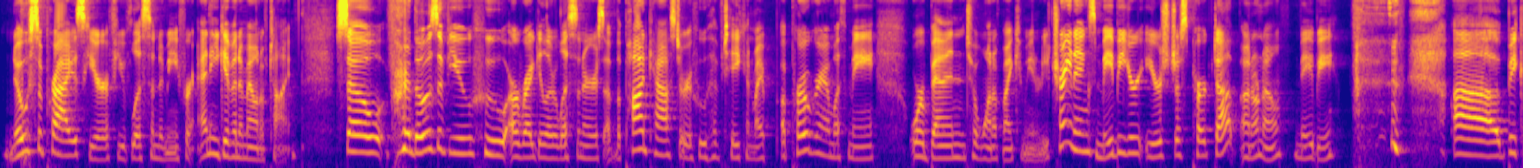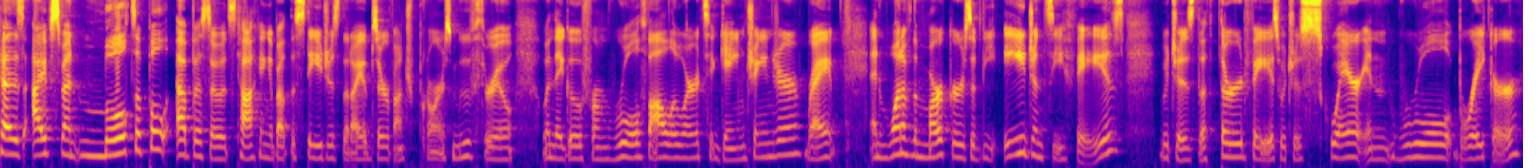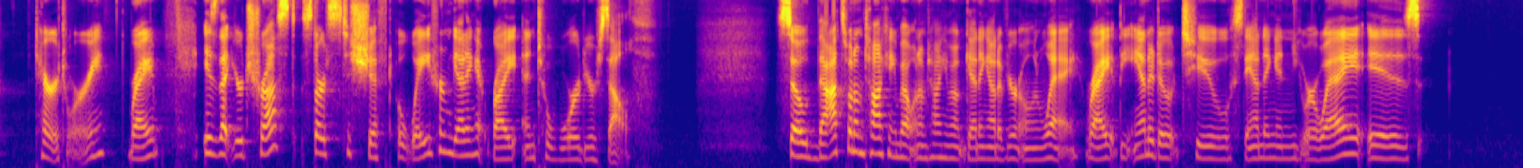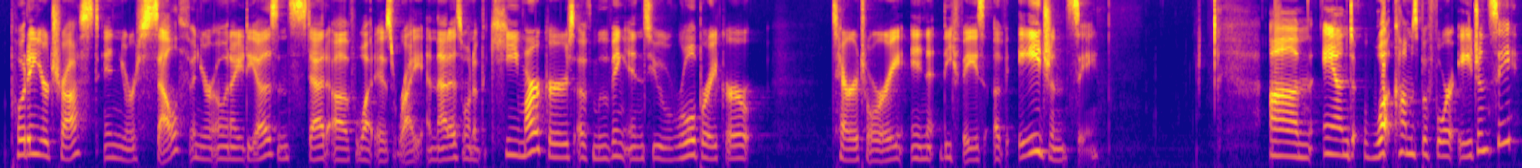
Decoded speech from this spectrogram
No surprise here if you've listened to me for any given amount of time. So, for those of you who are regular listeners of the podcast or who have taken my a program with me or been to one of my community trainings, maybe your ears just perked up. I don't know, maybe. uh, because I've spent multiple episodes talking about the stages that I observe entrepreneurs move through when they go from rule follower to game changer, right? And one of the markers of the agency phase, which is the third phase, which is square in rule breaker territory, right? Is that your trust starts to shift away from getting it right and toward yourself. So that's what I'm talking about when I'm talking about getting out of your own way, right? The antidote to standing in your way is putting your trust in yourself and your own ideas instead of what is right. And that is one of the key markers of moving into rule breaker territory in the phase of agency. Um, and what comes before agency?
